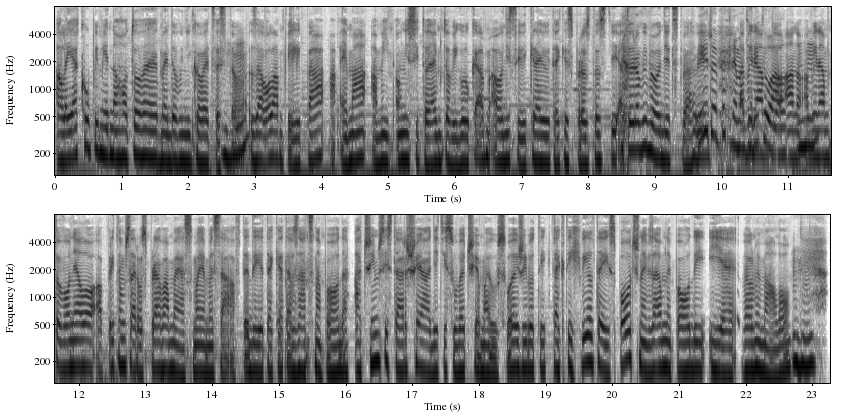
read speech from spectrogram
ale ja kúpim jedno hotové medovníkové cesto. Mm-hmm. Zavolám Filipa a Ema a my, oni si to, ja im to vygulkám a oni si vykrajú také sprostosti a to robíme od detstva. Vieš? Je to je pekné, máte aby nám to, rituál. áno, mm-hmm. aby nám to voňalo a pritom sa rozprávame a smejeme sa a vtedy je taká tá vzácna pohoda. A čím si staršia a deti sú väčšie, majú svoje životy, tak tých chvíľ tej spoločnej vzájomnej pohody je veľmi málo. Mm-hmm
